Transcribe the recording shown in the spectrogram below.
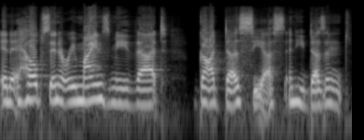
and it helps and it reminds me that God does see us and he doesn't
